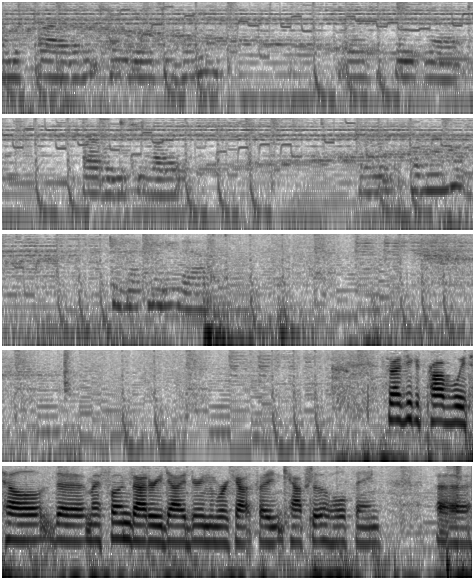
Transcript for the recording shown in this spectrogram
down to five. I think 10 is a little too heavy. I also think that five would be too light. So I went to seven and a half. Because I can do that. So as you could probably tell, the my phone battery died during the workout, so I didn't capture the whole thing. Uh,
